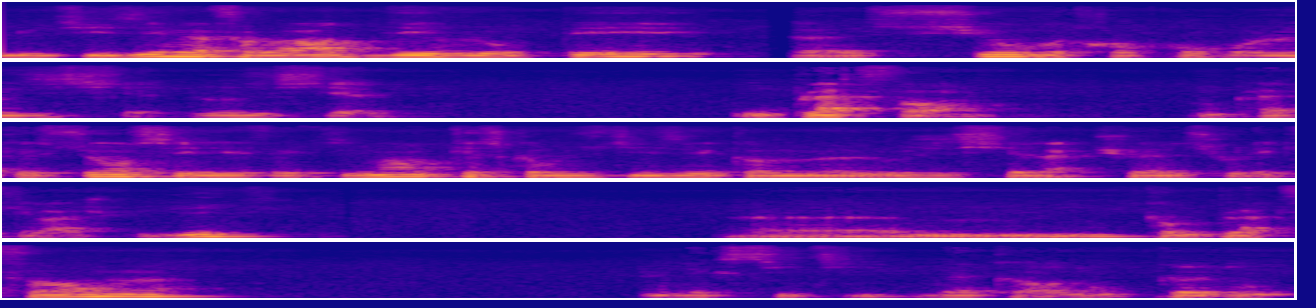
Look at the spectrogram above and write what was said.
l'utiliser, il va falloir développer sur votre propre logiciel ou plateforme. Donc la question, c'est effectivement, qu'est-ce que vous utilisez comme logiciel actuel sur l'éclairage public, euh, comme plateforme Nextcity, d'accord. Donc, euh,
